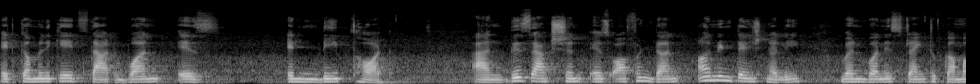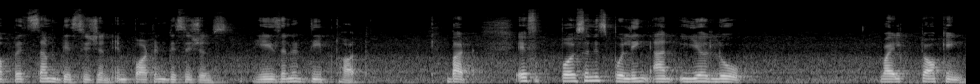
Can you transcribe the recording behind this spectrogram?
it communicates that one is in deep thought. And this action is often done unintentionally when one is trying to come up with some decision important decisions. He is in a deep thought. But if a person is pulling an earlobe while talking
